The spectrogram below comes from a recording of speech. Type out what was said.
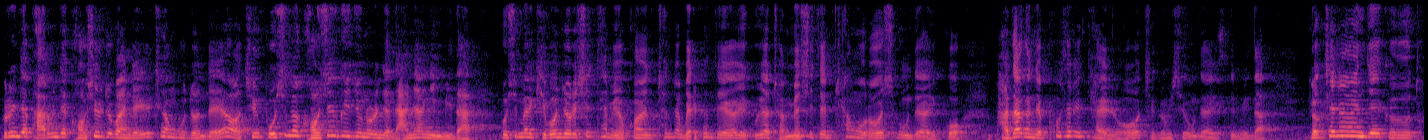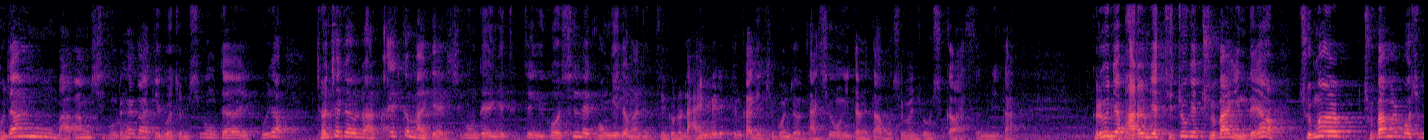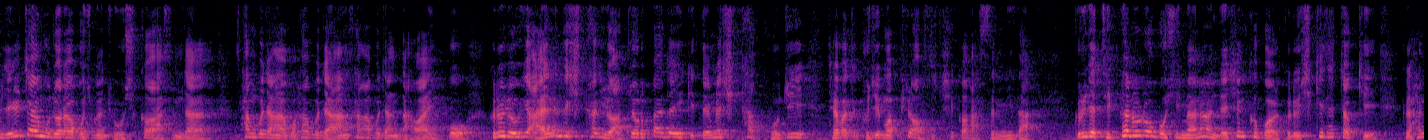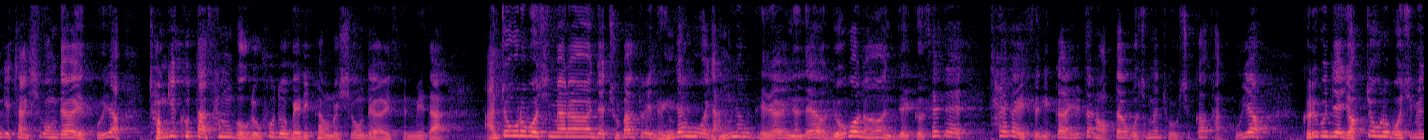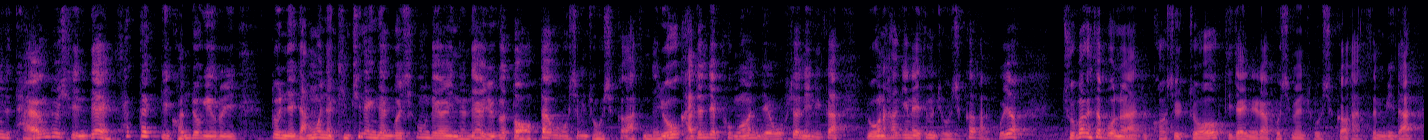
그리고 이제 바로 이제 거실 주방 이제 일체형 구조인데요. 지금 보시면 거실 기준으로 이제 난향입니다. 보시면 기본적으로 시스템 에어컨 천정 매립편 되어 있고요. 전면 시스템 창으로 시공되어 있고 바닥은 이제 포세린 타일로 지금 시공되어 있습니다. 벽체는 이제 그 도장 마감식으로 해가지고 좀 시공되어 있고요. 전체적으로 깔끔하게 시공되어 있는 게 특징이고 실내 공기 정화 특징으로 라인 매립 등까지 기본적으로 다 시공이 되어 있다 보시면 좋으실 것 같습니다. 그리고 이제 바로 이제 뒤쪽에 주방인데요. 주방을, 주방을 보시면 이제 일자형 구조라고 보시면 좋으실 것 같습니다. 상부장하고 하부장, 상하부장 나와 있고, 그리고 여기 아일랜드 식탁이 요 앞쪽으로 빠져 있기 때문에 식탁 굳이, 제가 봤을 때 굳이 뭐 필요 없으실 것 같습니다. 그리고 이제 뒤편으로 보시면은 이제 싱크볼, 그리고 식기세척기, 그 한기창 시공되어 있고요. 전기 쿠타 3구, 그리고 후드 매립형으로 시공되어 있습니다. 안쪽으로 보시면은 이제 주방 쪽에 냉장고가 양문형 되어 있는데요. 요거는 이제 그 세대 차이가 있으니까 일단 없다고 보시면 좋으실 것 같고요. 그리고 이제 옆쪽으로 보시면 이제 다용도실인데 세탁기, 건조기, 그리고 또 이제 양문형 김치 냉장고 시공되어 있는데요. 이것도 없다고 보시면 좋으실 것 같습니다. 요 가전제품은 이제 옵션이니까 요건 확인했으면 좋으실 것 같고요. 주방에서 보는 아주 거실 쪽 디자인이라 보시면 좋으실 것 같습니다.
